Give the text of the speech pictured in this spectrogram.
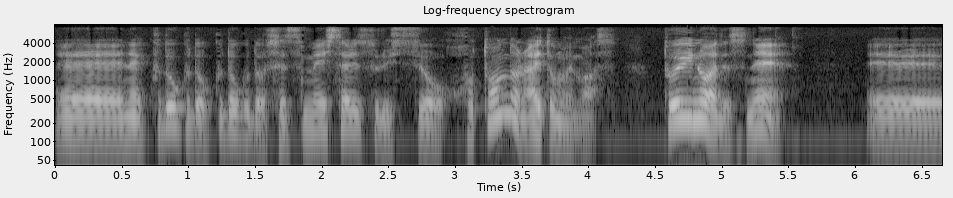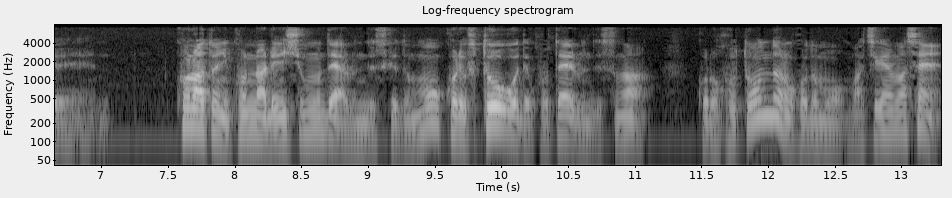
えー、ね、くどくどくどくど説明したりする必要ほとんどないと思います。というのはですね、え、この後にこんな練習問題あるんですけども、これ不統合で答えるんですが、これほとんどの子供間違えません。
